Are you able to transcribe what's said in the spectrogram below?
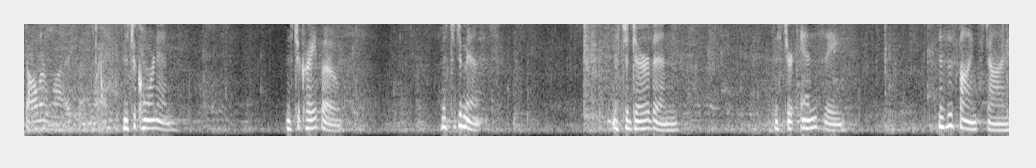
Dollar-wise, anyway. Mr. Cornyn, Mr. Crapo, Mr. DeMint, Mr. Durbin, Mr. Enzi, Mrs. Feinstein,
